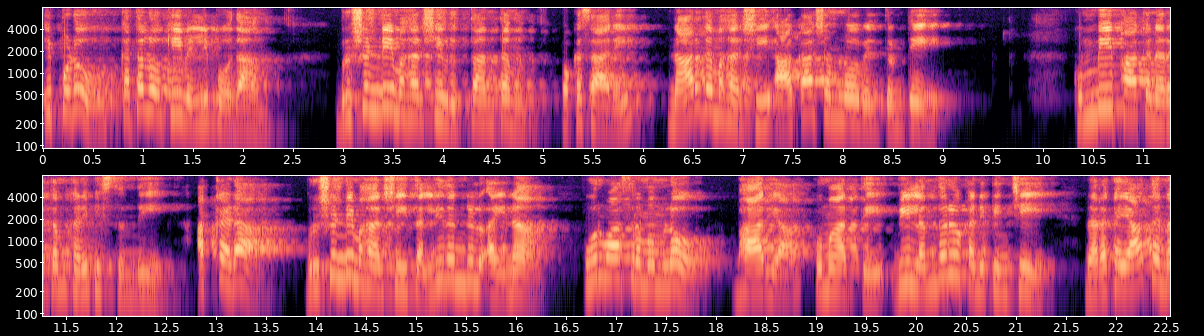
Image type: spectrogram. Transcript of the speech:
ఇప్పుడు కథలోకి వెళ్ళిపోదాం. భృషుండి మహర్షి వృత్తాంతం ఒకసారి నారద మహర్షి ఆకాశంలో వెళ్తుంటే కుంభీపాక నరకం కనిపిస్తుంది. అక్కడ భృషుణ్ణి మహర్షి తల్లిదండ్రులు అయిన పూర్వాశ్రమంలో భార్య కుమార్తె వీళ్ళందరూ కనిపించి నరకయాతన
